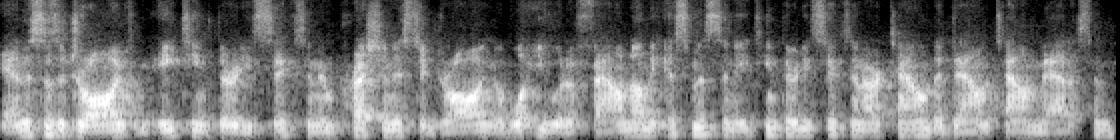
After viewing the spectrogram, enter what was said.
and this is a drawing from 1836, an impressionistic drawing of what you would have found on the isthmus in 1836 in our town, the downtown Madison.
